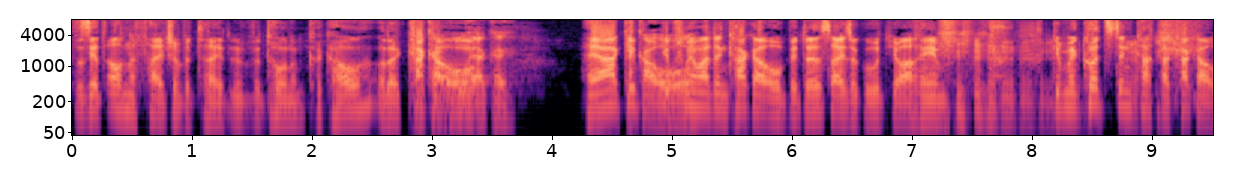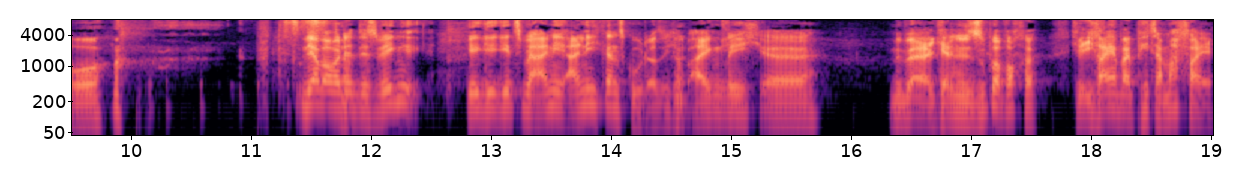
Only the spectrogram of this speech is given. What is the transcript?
das ist jetzt auch eine falsche Betonung. Kakao oder Kakao? Kakao. Ja, Ka Ja, gib, Kakao. gib mir mal den Kakao, bitte. Sei so gut, Joachim. gib mir kurz den Kaka Kakao. Ja, aber, aber deswegen ge- ge- geht's mir eigentlich, eigentlich ganz gut. Also ich habe eigentlich, äh, ich hatte eine super Woche. Ich, ich war ja bei Peter Maffei.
